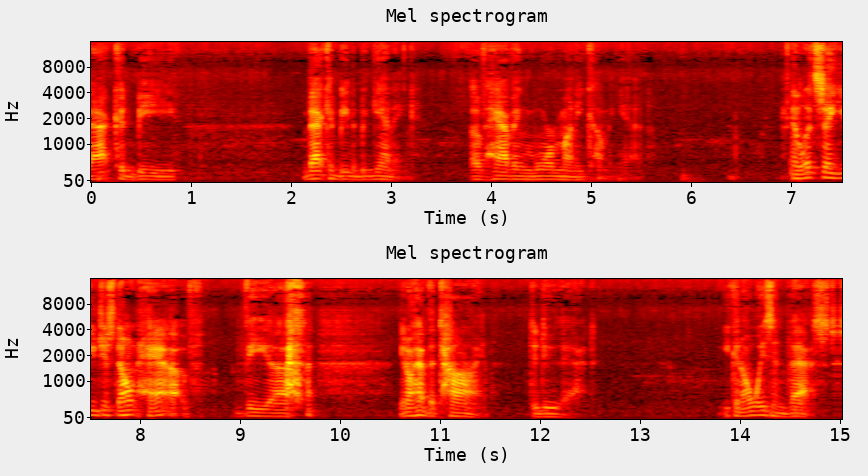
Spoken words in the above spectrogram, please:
that could be that could be the beginning of having more money coming in. And let's say you just don't have the uh, you don't have the time to do that. You can always invest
